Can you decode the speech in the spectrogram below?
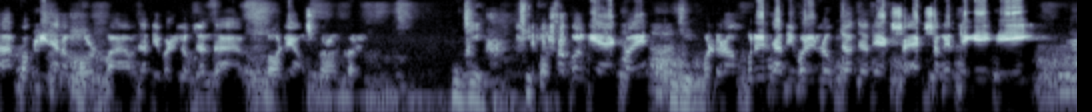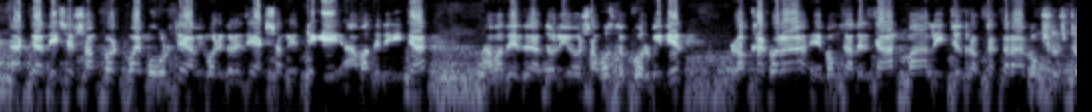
তার পক্ষেই যেন ভোট বা জাতীয় পার্টির লোকজন ভোটে অংশগ্রহণ করেন জি ঠিক আছে। সকলকে এক হয়ে রংপুরের জাতীয় পার্টির লোকজন যাতে একসঙ্গে থেকে এই একটা দেশের সংকটময় মুহূর্তে আমি মনে করি যে একসঙ্গে থেকে আমাদের এটা আমাদের দলীয় সমস্ত কর্মীদের রক্ষা করা এবং তাদের যান মাল ইজ্জত রক্ষা করা এবং সুষ্ঠু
